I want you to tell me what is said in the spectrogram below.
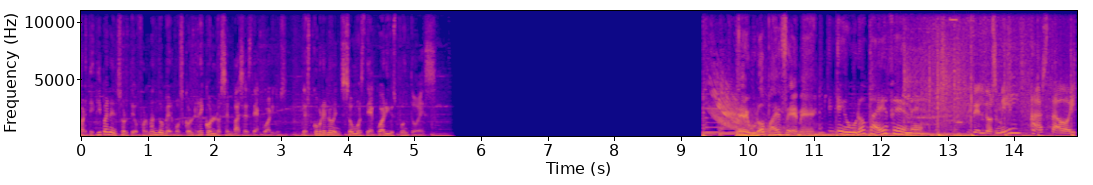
Participa en el sorteo formando verbos con re con los envases de Aquarius. Descúbrelo en somosdeaquarius.es. Europa FM. Europa FM. Del 2000 hasta hoy.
